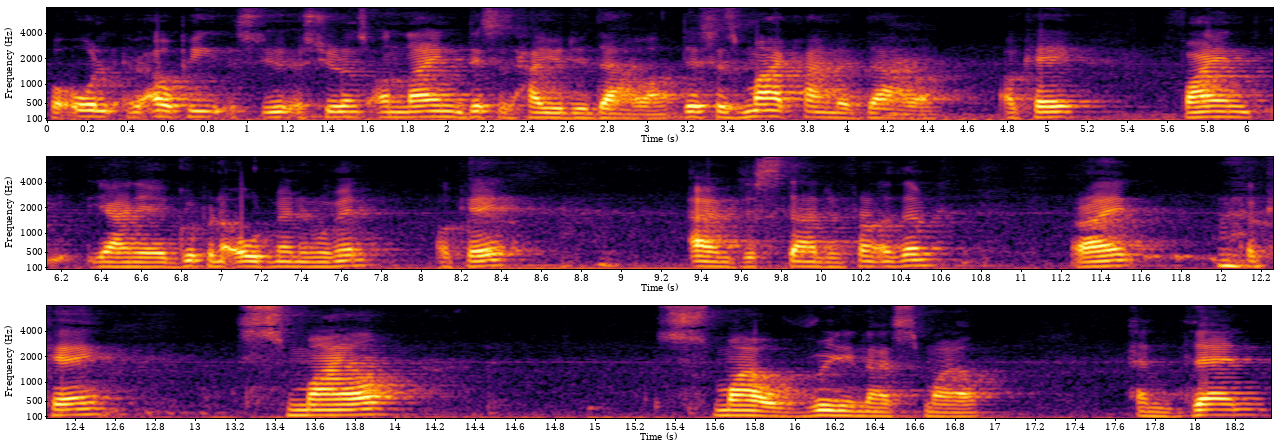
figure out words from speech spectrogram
For all LP stu- students online, this is how you do da'wah. This is my kind of da'wah. Okay? Find yani, a group of old men and women, okay? And just stand in front of them, right? Okay? Smile. Smile, really nice smile. And then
